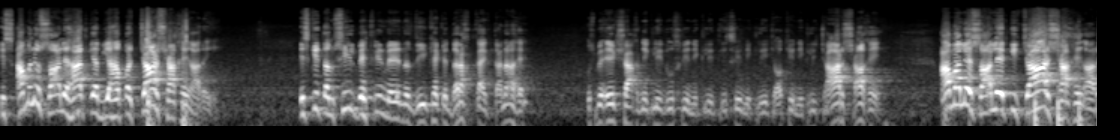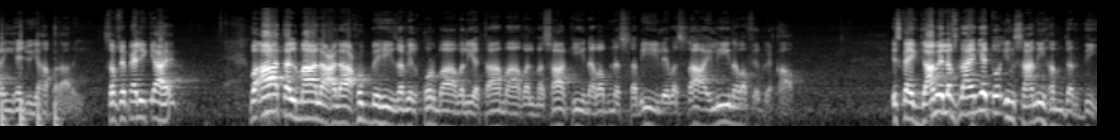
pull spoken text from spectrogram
اس عمل الصالحات کے اب یہاں پر چار شاخیں آ رہی ہیں۔ اس کی تمثیل بہترین میرے نزدیک ہے کہ درخت کا ایک تنا ہے۔ اس میں ایک شاخ نکلی، دوسری نکلی، تیسری نکلی، چوتھی نکلی، چار شاخیں۔ عمل صالح کی چار شاخیں آ رہی ہیں جو یہاں پر آ رہی ہیں۔ سب سے پہلی کیا ہے؟ وہ آت المال اعلیٰ حب ہی ضویل قربا ولی تامہ ولمساکین وبن صبیل وسائلین وفر رقاب اس کا ایک جامع لفظ لائیں گے تو انسانی ہمدردی۔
